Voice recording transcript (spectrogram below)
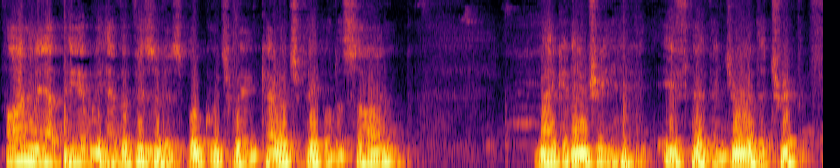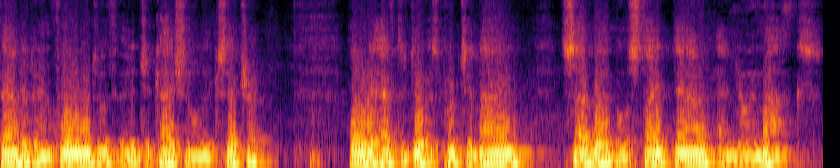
Finally, up here we have a visitor's book which we encourage people to sign, make an entry if they've enjoyed the trip, found it informative, educational, etc. All you have to do is put your name, suburb or state down and your remarks.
